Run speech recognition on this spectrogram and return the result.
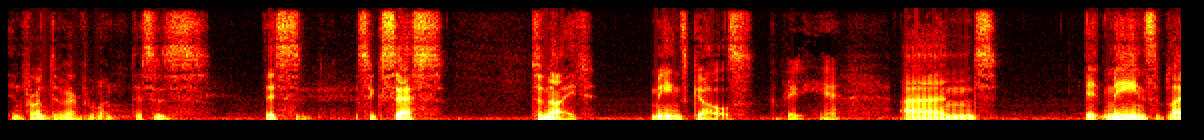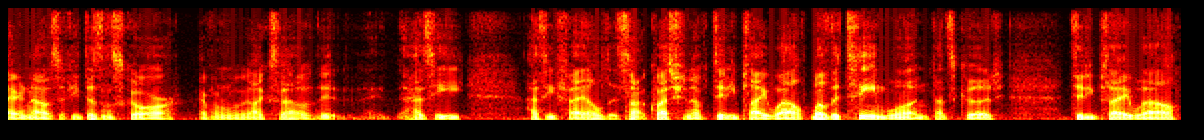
in front of everyone. This is this success tonight means goals. Completely, yeah. and it means the player knows if he doesn't score, everyone will be like, "So, has he has he failed?" It's not a question of did he play well. Well, the team won. That's good. Did he play well?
